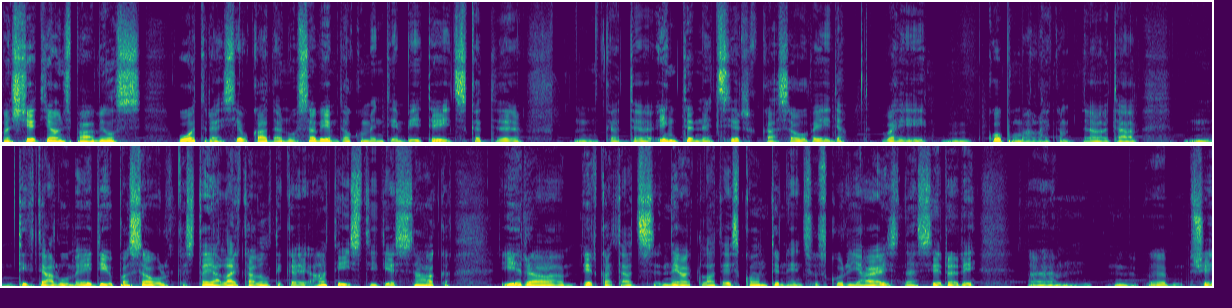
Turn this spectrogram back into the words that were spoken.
Man šķiet, Jānis Pāvils Otrais jau kādā no saviem dokumentiem bija teicis, eh, kad eh, internets ir kā savu veidu vai kopumā laikam tā digitālo mēdīju pasauli, kas tajā laikā vēl tikai attīstīties sāka, ir, ir kā tāds neatklātais kontinents, uz kuru jāiznes ir arī um, šī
